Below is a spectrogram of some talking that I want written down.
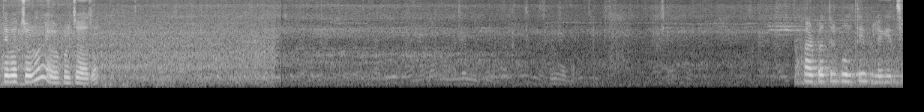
তো এবার চলুন, এবার যাওয়া যাক। পারপাতের বলতেই ভুলে গেছি।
